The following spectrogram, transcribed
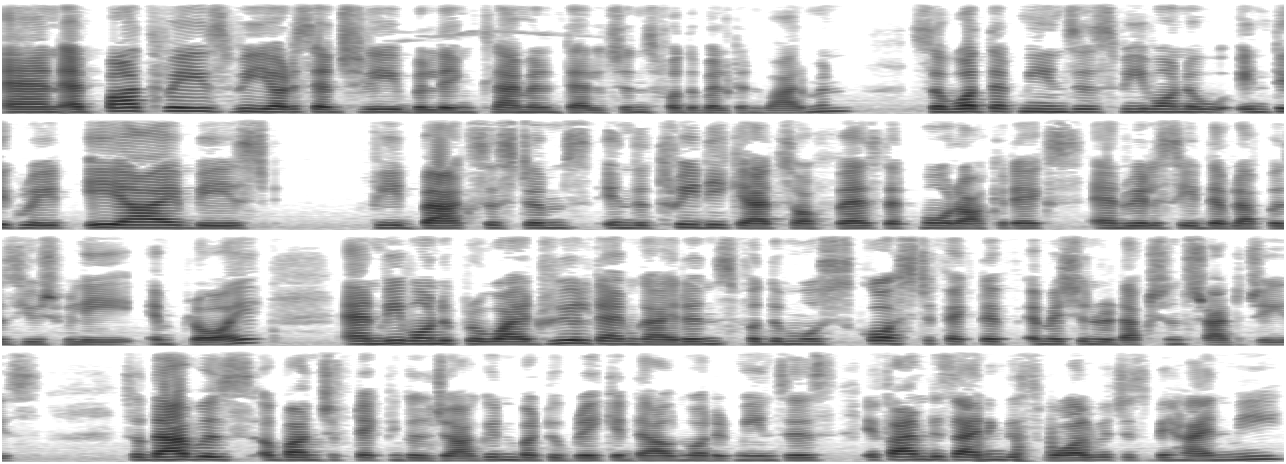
And at pathways we are essentially building climate intelligence for the built environment. So what that means is we want to integrate ai based feedback systems in the 3d cad softwares that more architects and real estate developers usually employ. And we want to provide real time guidance for the most cost effective emission reduction strategies so that was a bunch of technical jargon, but to break it down, what it means is if I'm designing this wall which is behind me,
